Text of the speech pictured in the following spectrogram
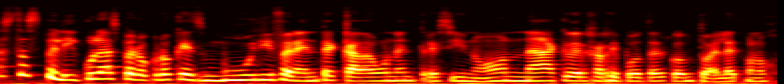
estas películas, pero creo que es muy diferente cada una entre sí, ¿no? Nada que ver Harry Potter con Twilight, con, lo-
